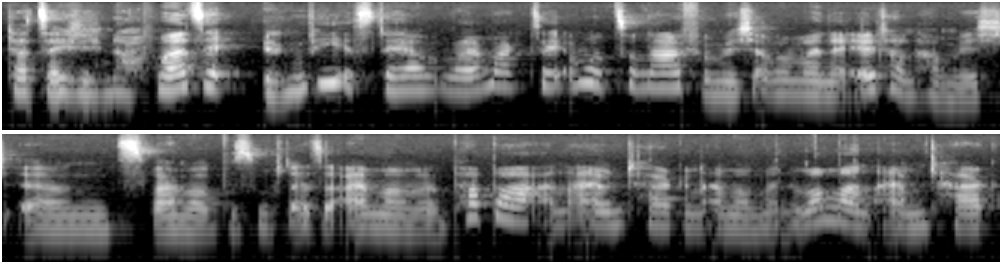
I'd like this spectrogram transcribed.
tatsächlich nochmal sehr, irgendwie ist der Weinmarkt sehr emotional für mich, aber meine Eltern haben mich ähm, zweimal besucht. Also einmal mein Papa an einem Tag und einmal meine Mama an einem Tag.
